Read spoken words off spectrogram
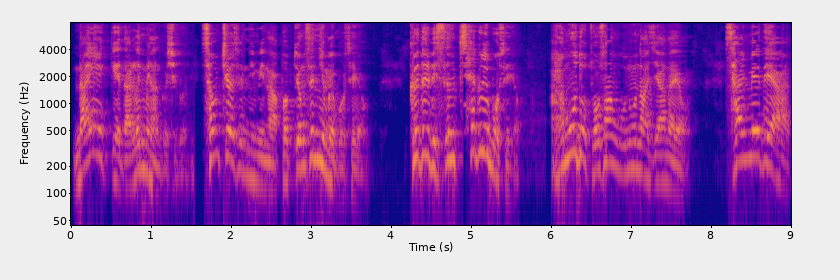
나의 깨달음이란 것이거든요. 성철 스님이나 법정 스님을 보세요. 그들이 쓴 책을 보세요. 아무도 조상 운운하지 않아요. 삶에 대한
